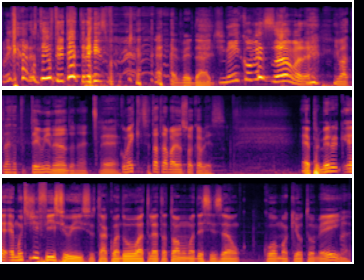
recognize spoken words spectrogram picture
Falei, cara, eu tenho 33, pô. É verdade. Nem começamos, né? E o atleta tá terminando, né? É. Como é que você tá trabalhando a sua cabeça? É, primeiro, é, é muito difícil isso, tá? Quando o atleta toma uma decisão como a que eu tomei, Aham.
